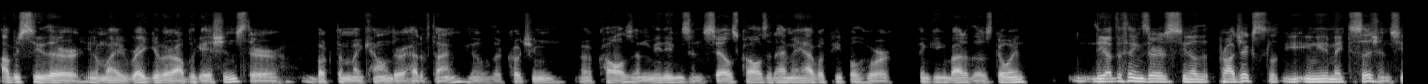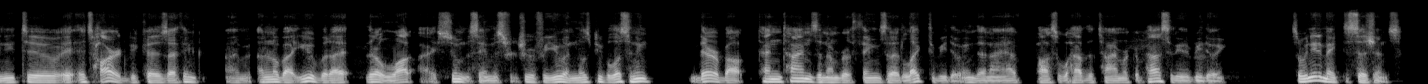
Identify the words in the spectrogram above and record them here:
Obviously they're you know my regular obligations they're booked on my calendar ahead of time you know the coaching uh, calls and meetings and sales calls that i may have with people who are thinking about it those go in. The other things there's you know the projects you, need to make decisions. You need to it, it's hard because i think I'm, i don't know about you but i there are a lot i assume the same is true for you and most people listening there are about 10 times the number of things that i'd like to be doing than i have possible have the time or capacity to be mm. doing so we need to make decisions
